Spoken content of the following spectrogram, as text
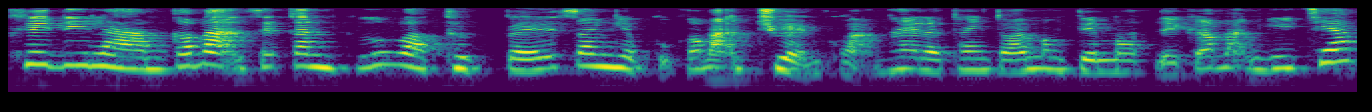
khi đi làm, các bạn sẽ căn cứ vào thực tế doanh nghiệp của các bạn chuyển khoản hay là thanh toán bằng tiền mặt để các bạn ghi chép.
